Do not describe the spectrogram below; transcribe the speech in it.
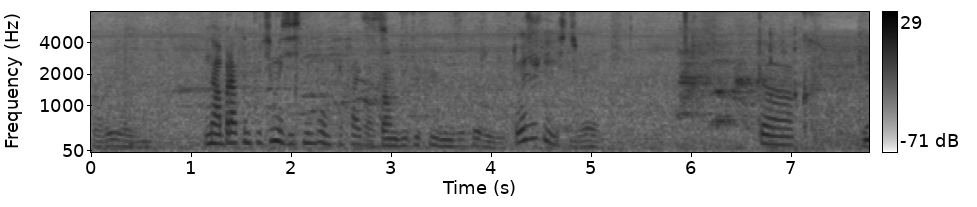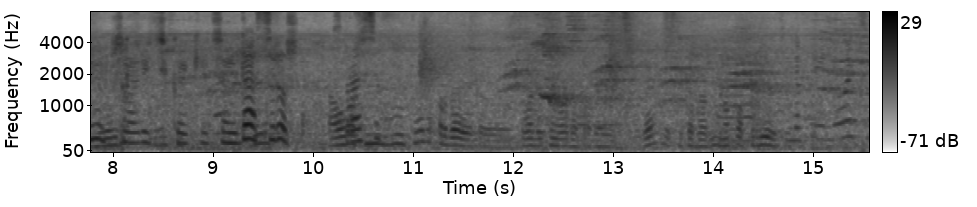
шары возьмут. На обратном пути мы здесь не будем проходить. А там duty free внизу тоже есть. Тоже есть. Да. Так. Ну, посмотрите, какие цены. Да, Сереж, А у вас спроси. тоже продают, э, туалетная вода продается, да? Если когда на прилете. На прилете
